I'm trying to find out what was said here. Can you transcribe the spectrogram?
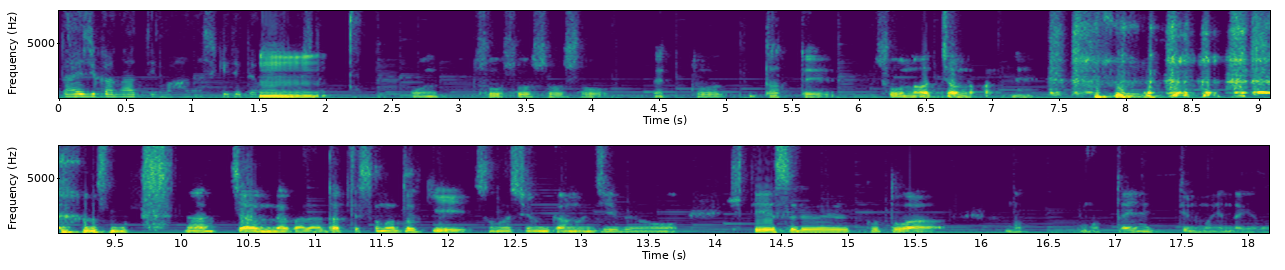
大事かなって今話聞いててう思いました。ん。ほんそうそうそうそう。えっと、だって、そうなっちゃうんだからね。なっちゃうんだから、だってその時、その瞬間の自分を否定することはももったいないっていうのも変だけど、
